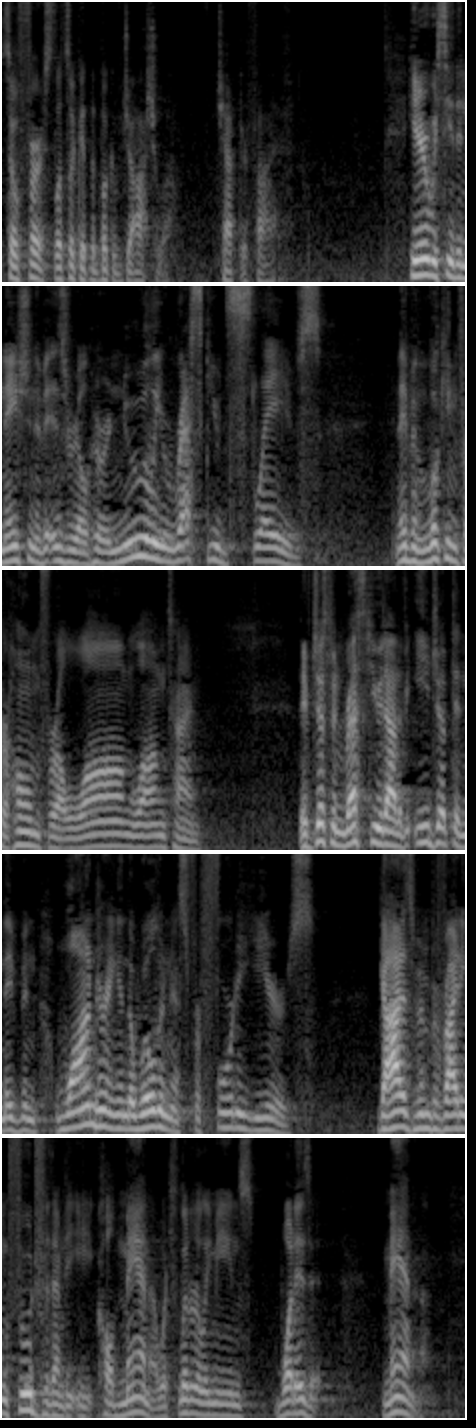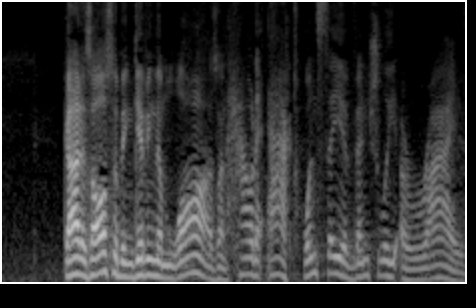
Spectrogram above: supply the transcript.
So, first, let's look at the book of Joshua, chapter 5. Here we see the nation of Israel who are newly rescued slaves. And they've been looking for home for a long, long time. They've just been rescued out of Egypt and they've been wandering in the wilderness for 40 years. God has been providing food for them to eat called manna, which literally means, what is it? Manna. God has also been giving them laws on how to act once they eventually arrive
